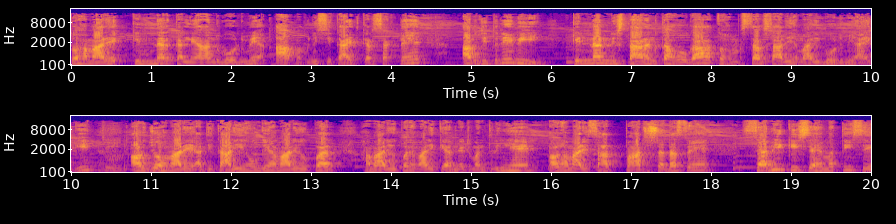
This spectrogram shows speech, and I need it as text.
तो हमारे किन्नर कल्याण बोर्ड में आप अपनी शिकायत कर सकते हैं। अब जितने भी किन्नर निस्तारण का होगा तो हम सब सारी हमारी बोर्ड में आएगी। और जो हमारे अधिकारी होंगे हमारे ऊपर हमारे ऊपर हमारी कैबिनेट मंत्री हैं और हमारे साथ पाँच सदस्य हैं सभी की सहमति से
